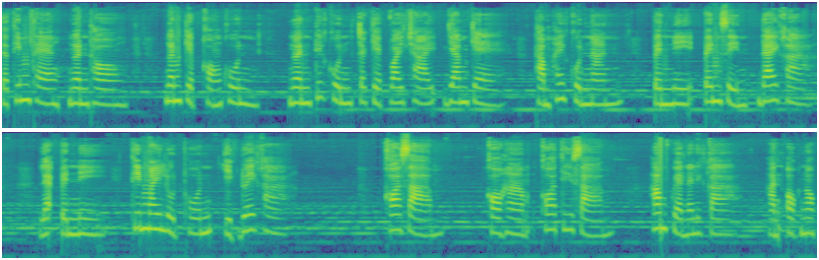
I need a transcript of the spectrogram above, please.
จะทิ่มแทงเงินทอง เงินเก็บของคุณ เงินที่คุณจะเก็บไว้ใช้ยามแก่ทำให้คุณนั้นเป็นหนี้เป็นสินได้ค่ะ และเป็นหนี้ที่ไม่หลุดพ้นอีกด้วยค่ะ ข้อ 3. ข้อห้ามข้อที่ 3 ห้ามแขวนนาฬิกา หันออกนอก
